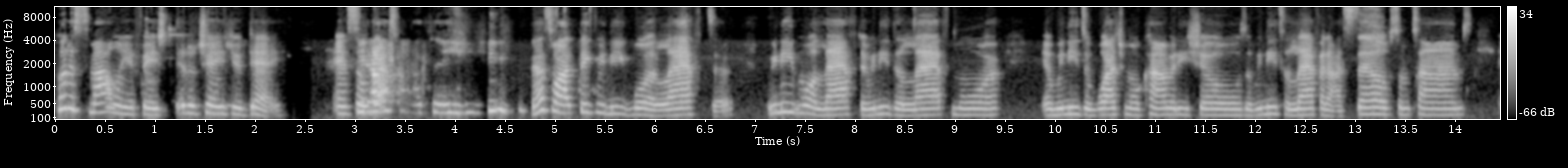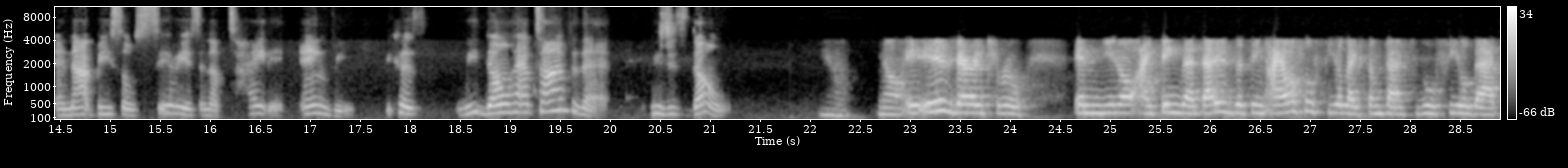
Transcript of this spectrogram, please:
put a smile on your face. It'll change your day. And so yeah. that's why I think that's why I think we need more laughter. We need more laughter. We need to laugh more and we need to watch more comedy shows and we need to laugh at ourselves sometimes and not be so serious and uptight and angry because we don't have time for that. We just don't. Yeah, no, it is very true. And, you know, I think that that is the thing. I also feel like sometimes people feel that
